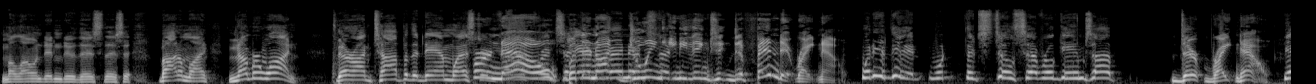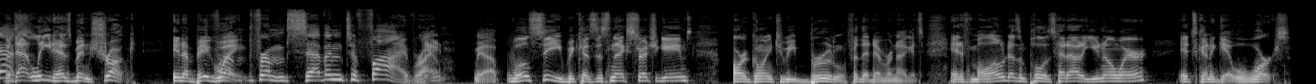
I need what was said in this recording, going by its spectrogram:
Malone didn't do this, this. Bottom line, number one, they're on top of the damn Western For now, Conference, but they're not doing the- anything to defend it right now. What do you think? There's still several games up They're right now, Yes. but that lead has been shrunk in a big way. from, from seven to five, right? Yeah, we'll see because this next stretch of games are going to be brutal for the Denver Nuggets. And if Malone doesn't pull his head out of you know where, it's going to get worse.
